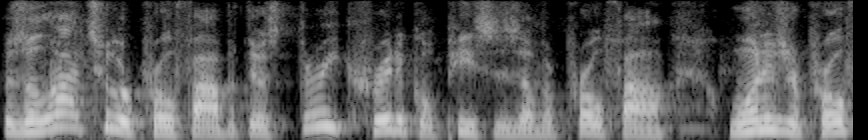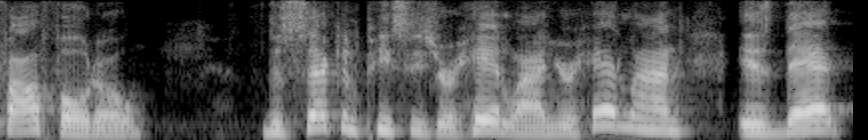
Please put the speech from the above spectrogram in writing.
there's a lot to a profile, but there's three critical pieces of a profile. One is your profile photo. The second piece is your headline. Your headline is that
